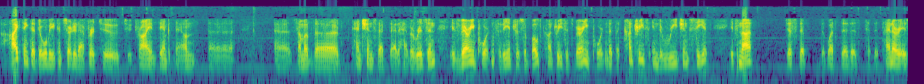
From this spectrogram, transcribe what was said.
I think that there will be a concerted effort to to try and dampen down uh, uh, some of the tensions that that have arisen. It's very important for the interests of both countries. It's very important that the countries in the region see it. It's not just that what the, the, the tenor is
